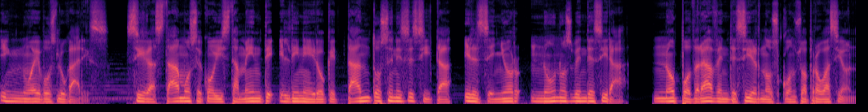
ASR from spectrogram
en nuevos lugares. Si gastamos egoístamente el dinero que tanto se necesita, el Señor no nos bendecirá, no podrá bendecirnos con su aprobación.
